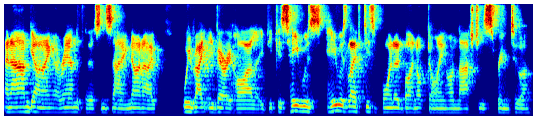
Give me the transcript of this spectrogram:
an arm going around the person saying, "No, no, we rate you very highly," because he was he was left disappointed by not going on last year's spring tour.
